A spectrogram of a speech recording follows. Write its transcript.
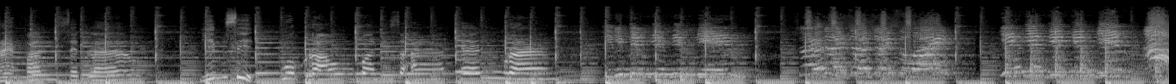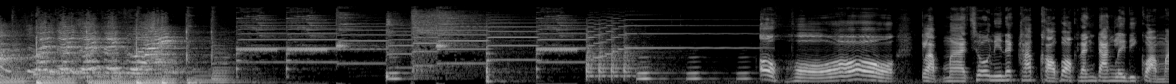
แปรงฟันเสร็จแล้ว ยิ้มสิ พวกเราฟันสะอาดแข็งแรง ยิ้มยิ้มยิ้มยิ้มยิ้มสวยสวยสวยสวยสวยยิ้มยิ้มยิ้มยิ้มยิ้มเอ้าสวยสวยสวยสวยสวยโอ้โห กลับมาช่วงนี้นะครับ ขอบอกดัง ๆ เลยดีกว่าไหม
